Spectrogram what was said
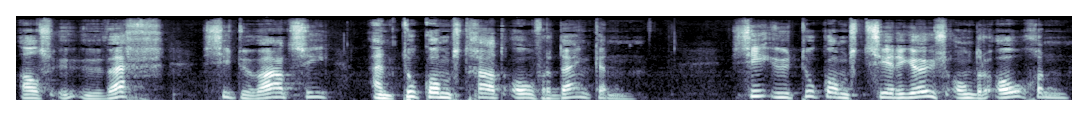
als u uw weg, situatie en toekomst gaat overdenken. Zie uw toekomst serieus onder ogen,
